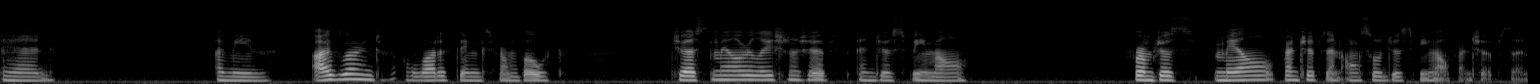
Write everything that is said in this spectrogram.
and I mean, I've learned a lot of things from both just male relationships and just female, from just male friendships and also just female friendships. And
